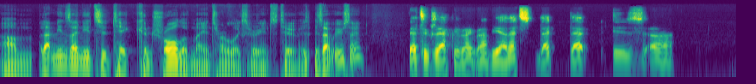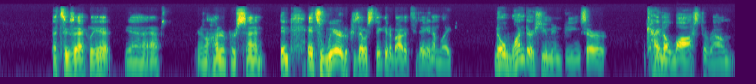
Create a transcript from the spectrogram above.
um, that means I need to take control of my internal experience too. Is, is that what you're saying? That's exactly right, Rob. Yeah, that's that that is uh, that's exactly it. Yeah, absolutely, you know, hundred percent. And it's weird because I was thinking about it today, and I'm like, no wonder human beings are kind of lost around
